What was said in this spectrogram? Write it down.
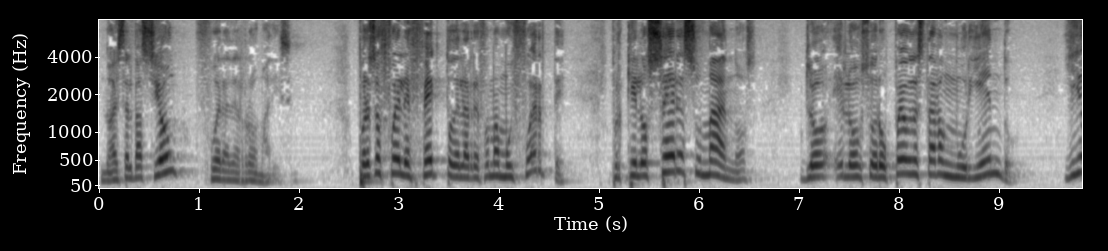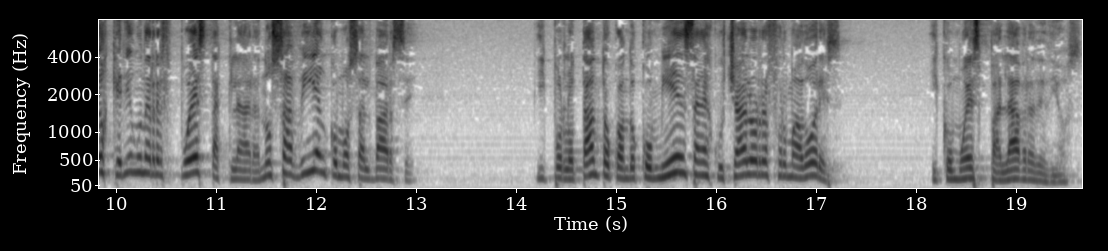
No hay salvación fuera de Roma, dicen. Por eso fue el efecto de la reforma muy fuerte, porque los seres humanos, lo- los europeos estaban muriendo y ellos querían una respuesta clara, no sabían cómo salvarse. Y por lo tanto, cuando comienzan a escuchar a los reformadores, y como es palabra de Dios,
